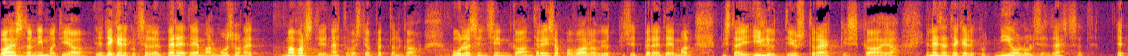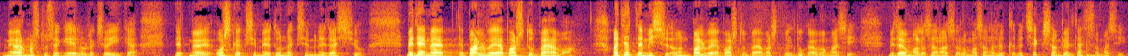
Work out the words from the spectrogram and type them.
vahest on niimoodi ja, ja tegelikult sellel pere teemal ma usun, et ma varsti nähtavasti õpetan ka. kuulasin siin ka Andrei Zapovalovi jutlusid pere teemal, mis ta hiljuti just rääkis ka ja, ja need on tegelikult nii olulised ja tähtsad et meie armastuse keel oleks õige, et me oskaksime ja tunneksime neid asju. me teeme palve ja pastupäeva. aga teate, mis on palve ja pastupäevast veel tugevam asi, mida jumala sõnas, oma sõnas ütleb, et seks on veel tähtsam asi.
